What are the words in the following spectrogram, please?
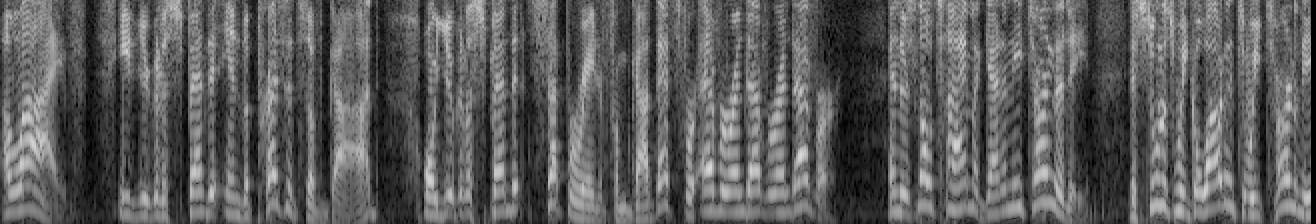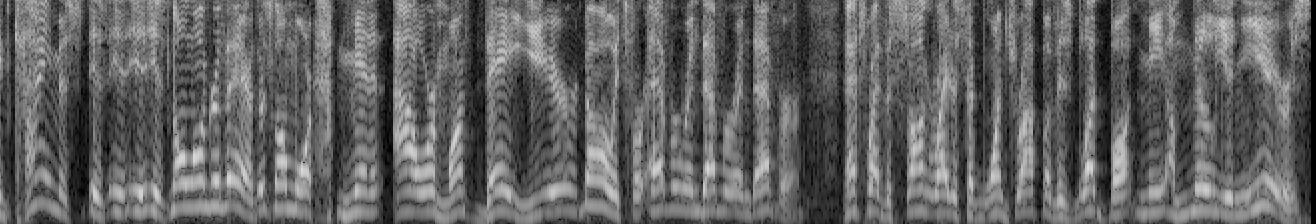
alive. Either you're going to spend it in the presence of God, or you're going to spend it separated from God. That's forever and ever and ever. And there's no time again in eternity. As soon as we go out into eternity, time is, is, is, is no longer there. There's no more minute, hour, month, day, year. No, it's forever and ever and ever. That's why the songwriter said, One drop of his blood bought me a million years.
